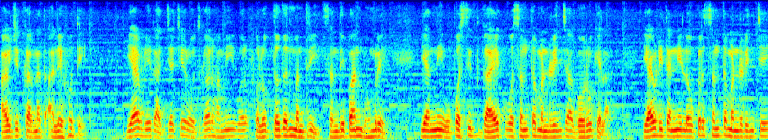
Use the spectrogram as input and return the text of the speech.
आयोजित करण्यात आले होते. यावेळी राज्याचे रोजगार हमी व फलोत्पादन मंत्री संदीपान भुमरे यांनी उपस्थित गायक व संत मंडळींचा गौरव केला. यावेळी त्यांनी लवकरच संत मंडळींचे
